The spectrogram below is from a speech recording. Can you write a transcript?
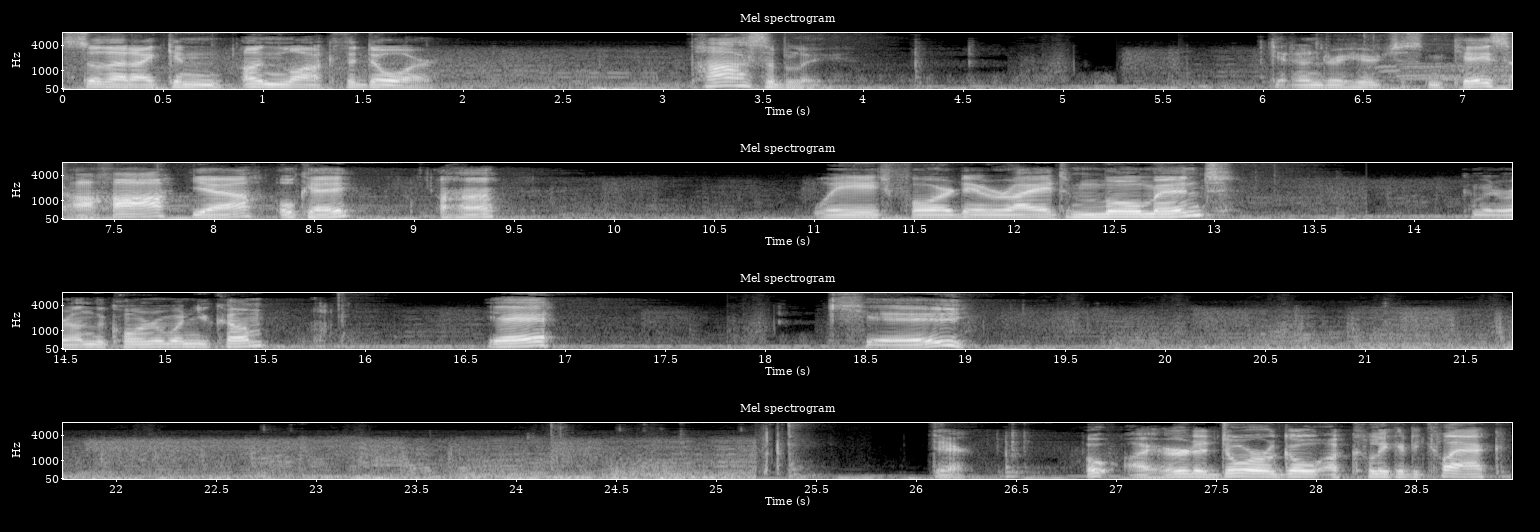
so that I can unlock the door? Possibly. Get under here just in case. Aha! Yeah, okay. Uh huh. Wait for the right moment. Coming around the corner when you come? Yeah? Okay. There. Oh, I heard a door go a clickety clack.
